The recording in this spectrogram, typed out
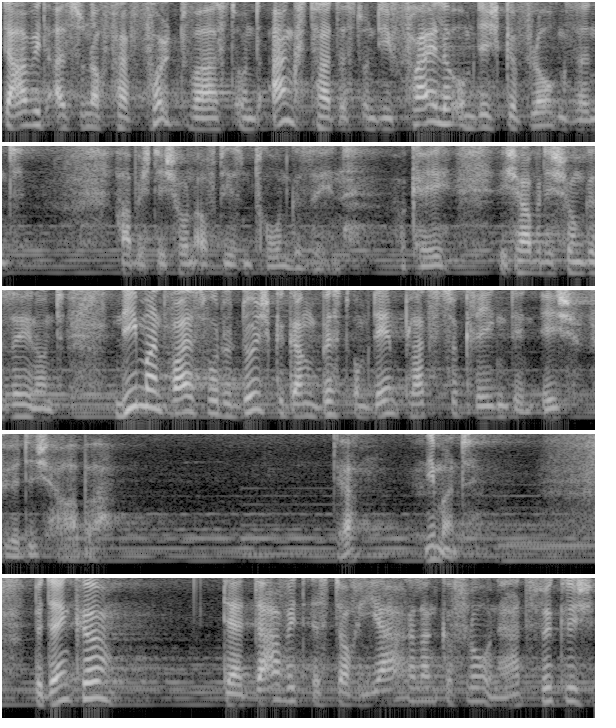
David, als du noch verfolgt warst und Angst hattest und die Pfeile um dich geflogen sind, habe ich dich schon auf diesem Thron gesehen okay, ich habe dich schon gesehen und niemand weiß, wo du durchgegangen bist, um den Platz zu kriegen, den ich für dich habe. Ja, niemand. Bedenke, der David ist doch jahrelang geflohen. Er hat es wirklich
